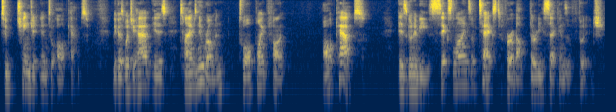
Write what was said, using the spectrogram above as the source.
to change it into all caps. Because what you have is Times New Roman, 12 point font, all caps, is going to be six lines of text for about 30 seconds of footage.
